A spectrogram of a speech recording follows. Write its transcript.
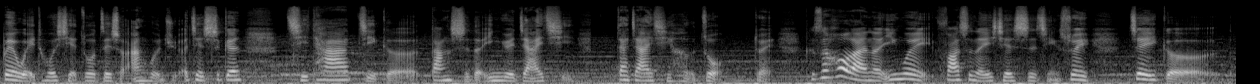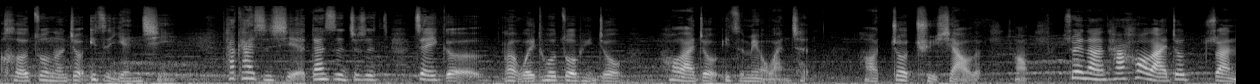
被委托写作这首安魂曲，而且是跟其他几个当时的音乐家一起，大家一起合作。对，可是后来呢，因为发生了一些事情，所以这个合作呢就一直延期。他开始写，但是就是这个呃委托作品就后来就一直没有完成。好，就取消了。好，所以呢，他后来就转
